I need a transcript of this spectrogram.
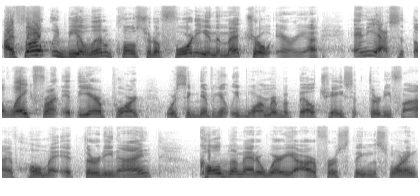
I thought we'd be a little closer to 40 in the metro area and yes, at the lakefront at the airport, we're significantly warmer, but Belle Chasse at 35, Houma at 39. Cold no matter where you are first thing this morning.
